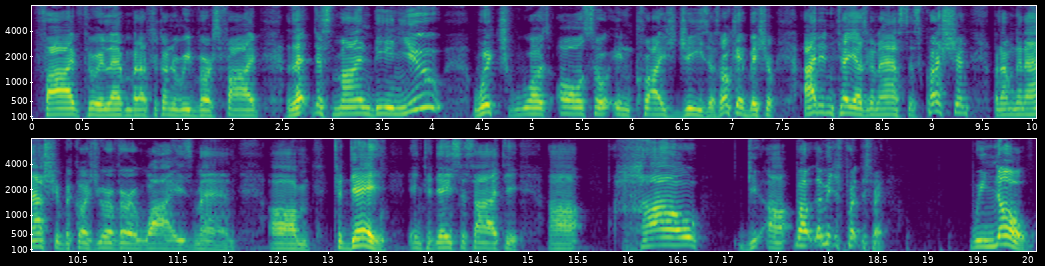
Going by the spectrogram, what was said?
5 through 11, but I'm just going to read verse 5. Let this mind be in you, which was also in Christ Jesus. Okay, Bishop, I didn't tell you I was going to ask this question, but I'm going to ask you because you're a very wise man. Um, today, in today's society, uh, how do, uh, well, let me just put it this way. We know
